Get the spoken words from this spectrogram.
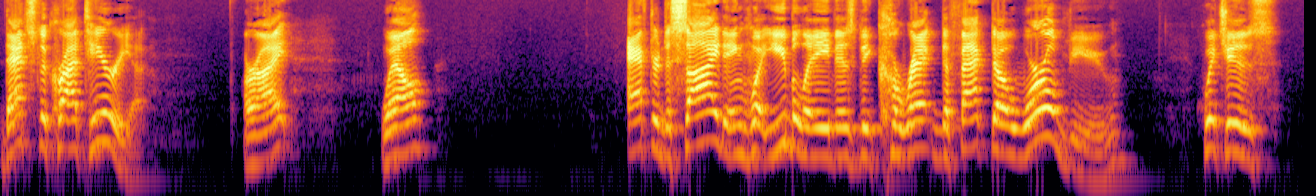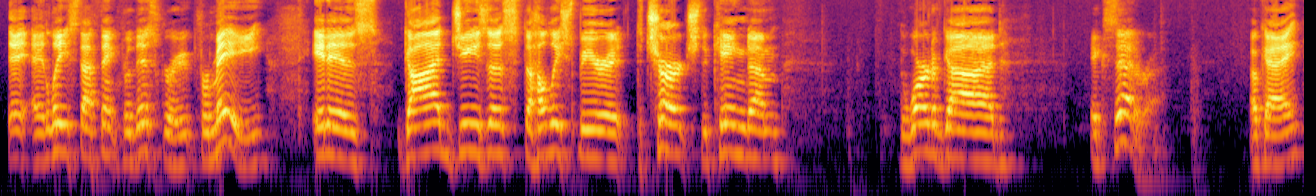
That's the criteria. All right? Well, after deciding what you believe is the correct de facto worldview, which is, at least I think for this group, for me, it is God, Jesus, the Holy Spirit, the church, the kingdom, the Word of God, etc. Okay?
